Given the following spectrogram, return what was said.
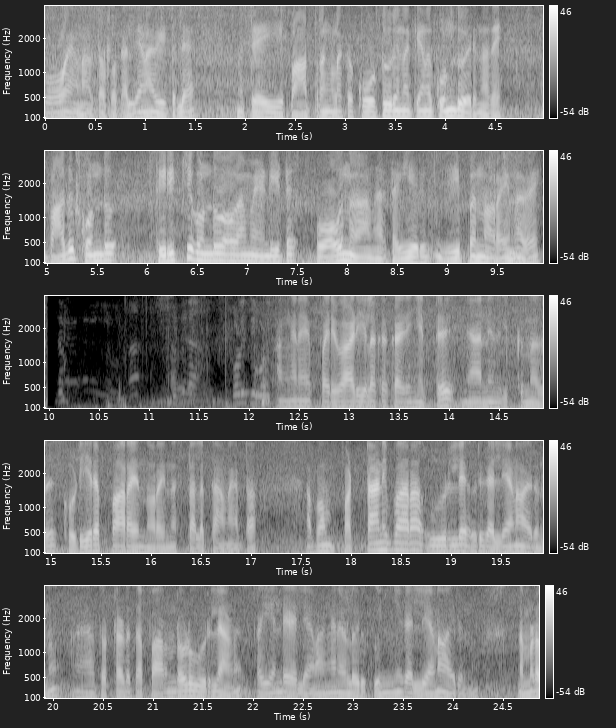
പോവുകയാണ് കേട്ടോ. അപ്പോൾ കല്യാണ വീട്ടിലെ മറ്റേ ഈ പാത്രങ്ങളൊക്കെ കോട്ടൂരിൽ നിന്നൊക്കെയാണ് കൊണ്ടുവരുന്നത്. അപ്പോൾ അത് കൊണ്ട് തിരിച്ച് കൊണ്ടുപോകാൻ വേണ്ടിയിട്ട് പോകുന്നതാണ് കേട്ടോ ഈ ഒരു ജീപ്പ് എന്ന് പറയുന്നത്. അങ്ങനെ പരിപാടികളൊക്കെ കഴിഞ്ഞിട്ട് ഞാൻ നിൽക്കുന്നത് കൊടിയരപ്പാറ എന്ന് പറയുന്ന സ്ഥലത്താണ് കേട്ടോ. അപ്പം പട്ടാണിപ്പാറ ഊരിലെ ഒരു കല്യാണമായിരുന്നു. തൊട്ടടുത്ത പറണ്ടോട് ഊരിലാണ് പയ്യന്റെ കല്യാണം. അങ്ങനെയുള്ള ഒരു കുഞ്ഞ് കല്യാണമായിരുന്നു. നമ്മുടെ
